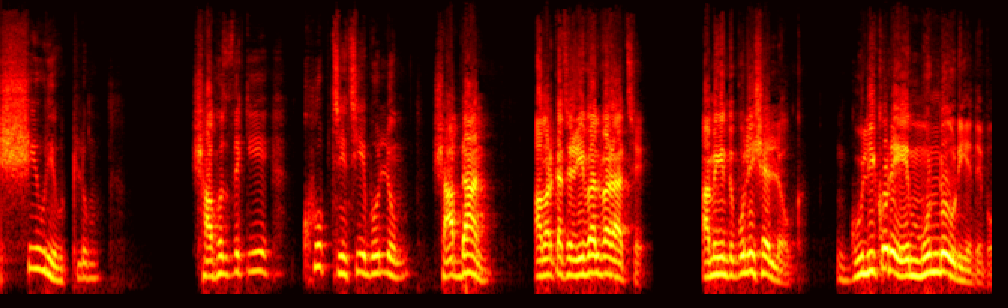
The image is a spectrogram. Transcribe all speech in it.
শিউরে উঠলুম। সাহস দেখিয়ে খুব চেঁচিয়ে বললুম, সাবধান, আমার কাছে রিভলভার আছে। আমি কিন্তু পুলিশের লোক। গুলি করে মুন্ডু উড়িয়ে দেব।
